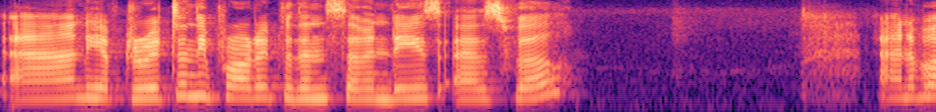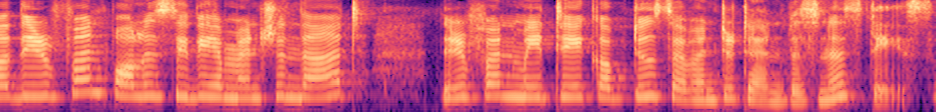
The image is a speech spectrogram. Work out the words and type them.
And you have to return the product within 7 days as well. And about the refund policy, they have mentioned that the refund may take up to 7 to 10 business days.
